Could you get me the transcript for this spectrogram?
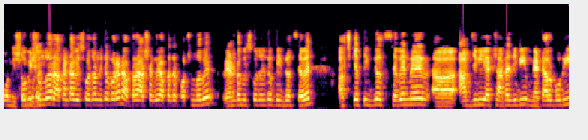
কন্ডিশন খুবই সুন্দর রাফ এন্ড টাফ স্কোয়ার নিতে পারেন। আপনারা আশা করি আপনাদের পছন্দ হবে। র্যান্ডম স্কোয়ার নিতে পিক্সেল সেভেন আজকে পিক্সেল সেভেন এর আট জিবি একশো আঠাশ জিবি মেটাল বডি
